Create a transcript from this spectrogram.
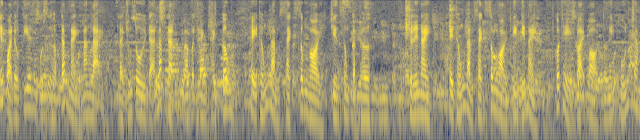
Kết quả đầu tiên của sự hợp tác này mang lại là chúng tôi đã lắp đặt và vận hành thành công hệ thống làm sạch sông ngòi trên sông Cần Thơ. Cho đến nay, hệ thống làm sạch sông ngòi tiên tiến này có thể loại bỏ tới 400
